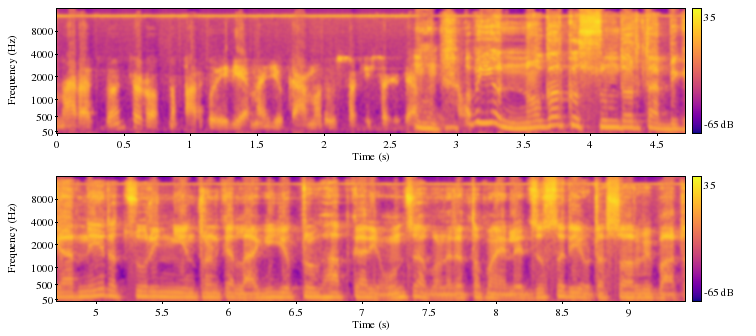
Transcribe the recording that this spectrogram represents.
महाराजगञ्ज र रत्नपारको एरियामा यो कामहरू सकिसकेका अब यो नगरको सुन्दरता बिगार्ने र चोरी नियन्त्रणका लागि यो प्रभावकारी हुन्छ भनेर तपाईँहरूले जसरी एउटा सर्वेबाट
